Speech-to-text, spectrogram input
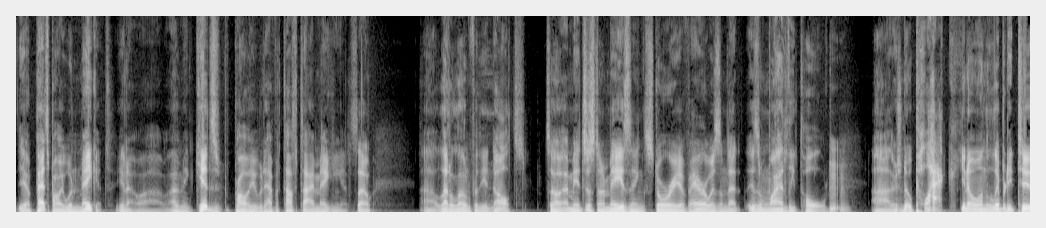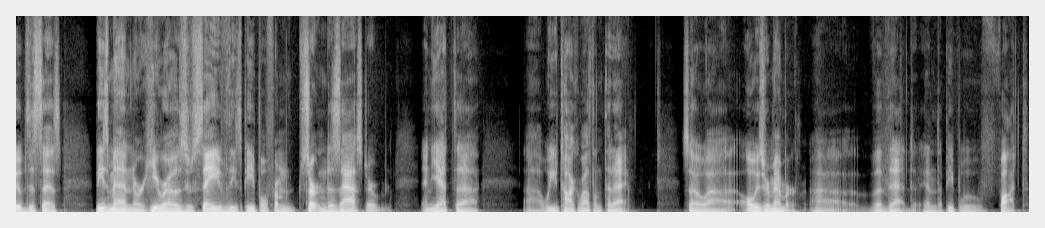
you know, pets probably wouldn't make it. You know, uh, I mean, kids probably would have a tough time making it. So, uh, let alone for the adults. So, I mean, it's just an amazing story of heroism that isn't widely told. Uh, there's no plaque, you know, on the Liberty tubes that says these men are heroes who saved these people from certain disaster, and yet uh, uh, we talk about them today. So uh, always remember uh, the dead and the people who fought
